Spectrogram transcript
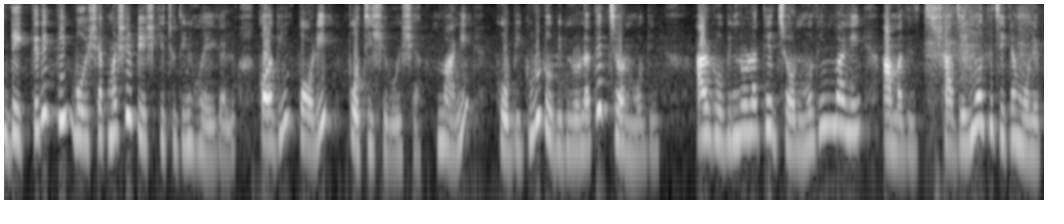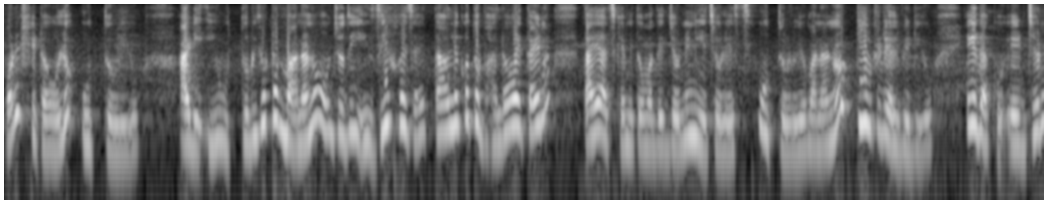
দেখতে দেখতে বৈশাখ মাসের বেশ কিছুদিন হয়ে গেল। কদিন পরেই পঁচিশে বৈশাখ মানে কবিগুরু রবীন্দ্রনাথের জন্মদিন। আর রবীন্দ্রনাথের জন্মদিন মানে আমাদের সাজের মধ্যে যেটা মনে পড়ে সেটা হলো উত্তরীয়। আর এই উত্তরীয়টা বানানো যদি ইজি হয়ে যায়, তাহলে কত ভালো হয়, তাই না? তাই আজকে আমি তোমাদের জন্য নিয়ে চলে এসেছি উত্তরীয় বানানোর টিউটোরিয়াল ভিডিও এই দেখো, এর জন্য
